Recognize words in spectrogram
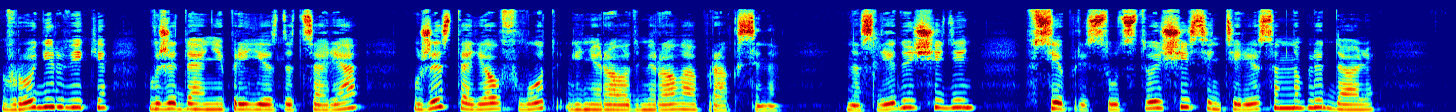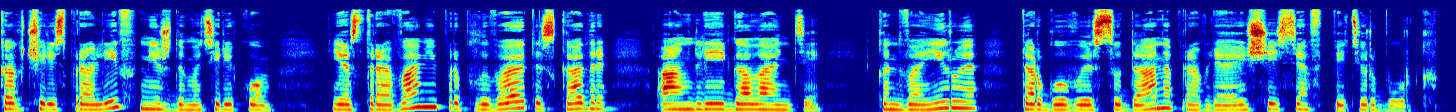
В Рогервике, в ожидании приезда царя, уже стоял флот генерал-адмирала Апраксина. На следующий день все присутствующие с интересом наблюдали, как через пролив между материком и островами проплывают эскадры Англии и Голландии, конвоируя торговые суда, направляющиеся в Петербург.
